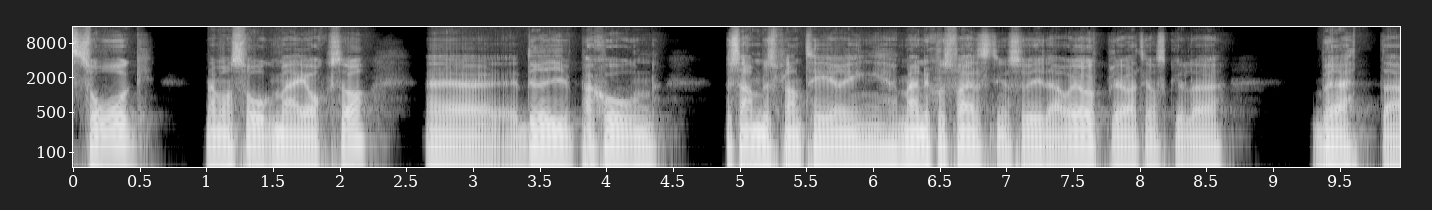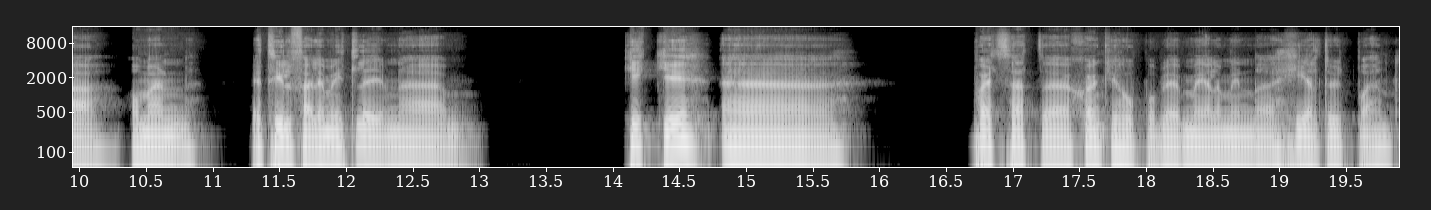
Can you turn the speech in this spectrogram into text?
såg när man såg mig också. Driv, passion, församlingsplantering, människors frälsning och så vidare. Och jag upplevde att jag skulle berätta om en, ett tillfälle i mitt liv när Kiki eh, på ett sätt eh, sjönk ihop och blev mer eller mindre helt utbränd.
